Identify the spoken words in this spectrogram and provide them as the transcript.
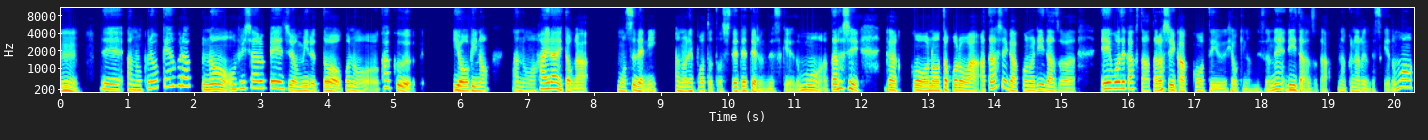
うん。で、あの、クローケンフラップのオフィシャルページを見ると、この各曜日の、あの、ハイライトがもうすでに、あの、レポートとして出てるんですけれども、新しい学校のところは新しい学校のリーダーズは英語で書くと新しい学校っていう表記なんですよね。リーダーズがなくなるんですけども、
